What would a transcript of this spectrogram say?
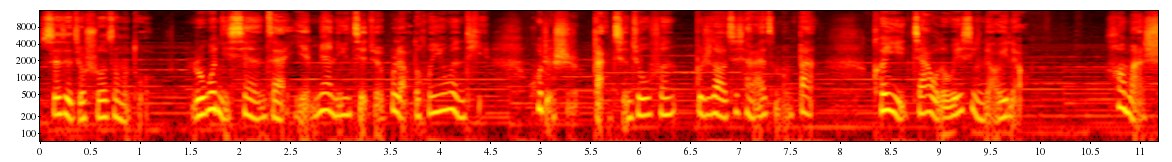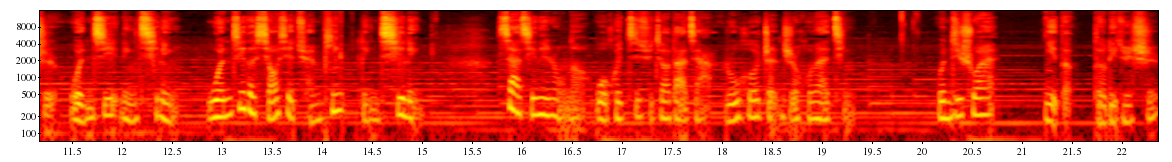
c c 就说这么多。如果你现在也面临解决不了的婚姻问题，或者是感情纠纷，不知道接下来怎么办，可以加我的微信聊一聊。号码是文姬零七零，文姬的小写全拼零七零。下期内容呢，我会继续教大家如何整治婚外情。文姬说爱，你的得力军师。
